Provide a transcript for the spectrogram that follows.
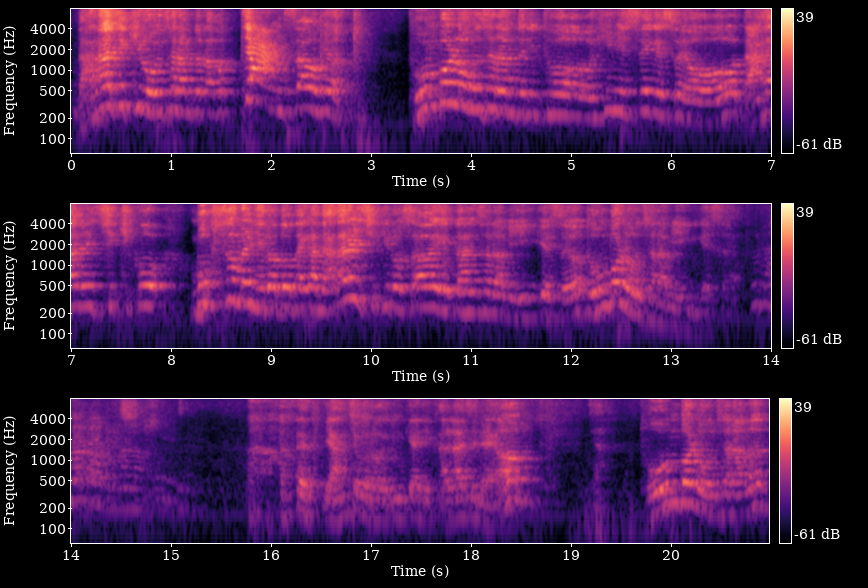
나라 지키러 온 사람들하고 짱 싸우면 돈 벌러 온 사람들이 더 힘이 세겠어요. 나라를 지키고 목숨을 잃어도 내가 나라를 지키러 싸워야겠다 한 사람이 이기겠어요? 돈 벌러 온 사람이 이기겠어요? 양쪽으로 의견이 갈라지네요. 자, 돈 벌러 온 사람은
